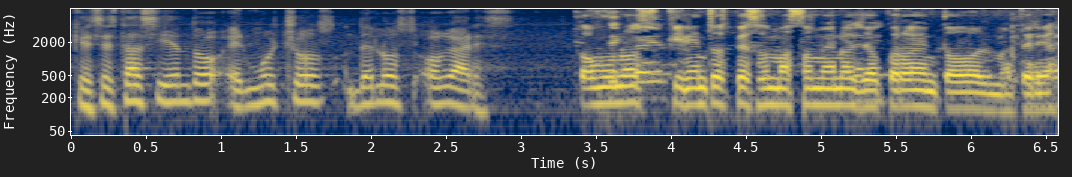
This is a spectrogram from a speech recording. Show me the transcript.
que se está haciendo en muchos de los hogares como unos 500 pesos más o menos, yo creo, en todo el material.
